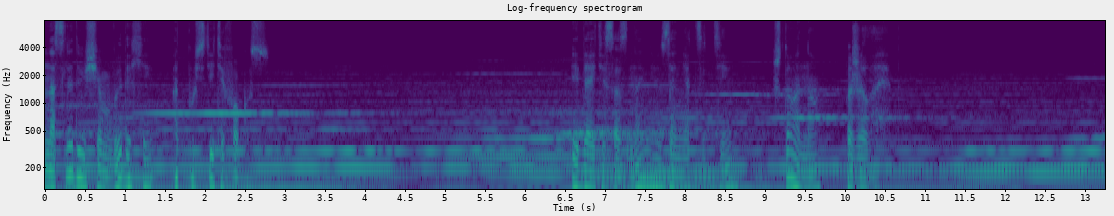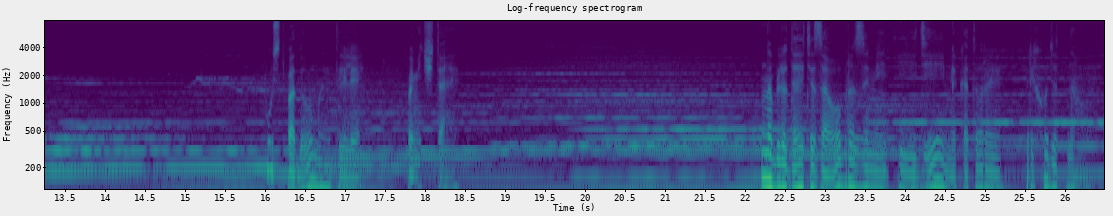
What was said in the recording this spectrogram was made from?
На следующем выдохе отпустите фокус. И дайте сознанию заняться тем, что оно пожелает. Пусть подумает или помечтает. Наблюдайте за образами и идеями, которые приходят на ум.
